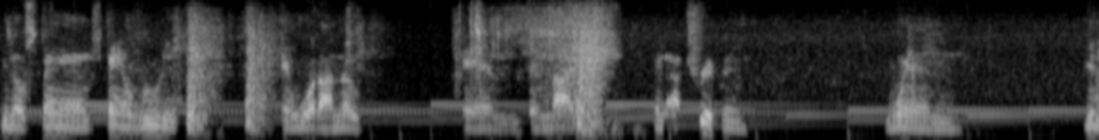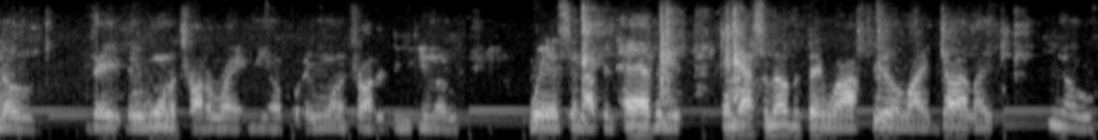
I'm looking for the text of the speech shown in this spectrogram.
you know, staying staying rooted in what I know and and not and not tripping when you know, they they want to try to write me up or they want to try to do, you know, whereas and I've been having it. And that's another thing where I feel like God, like, you know,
